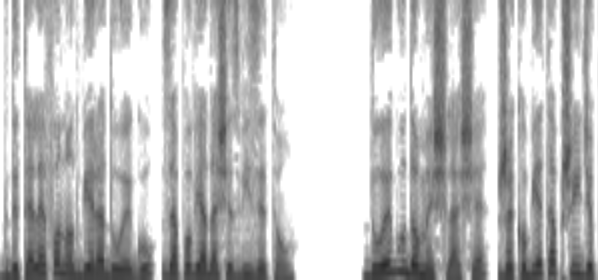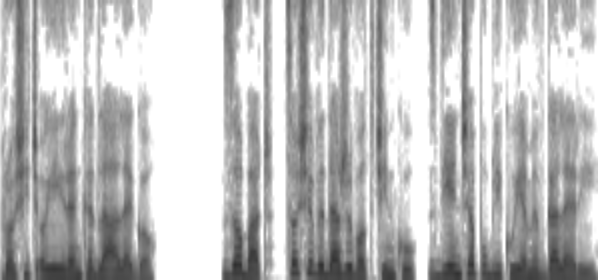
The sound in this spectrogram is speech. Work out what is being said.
gdy telefon odbiera Duegu, zapowiada się z wizytą. Duegu domyśla się, że kobieta przyjdzie prosić o jej rękę dla Alego. Zobacz, co się wydarzy w odcinku, zdjęcia publikujemy w galerii.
